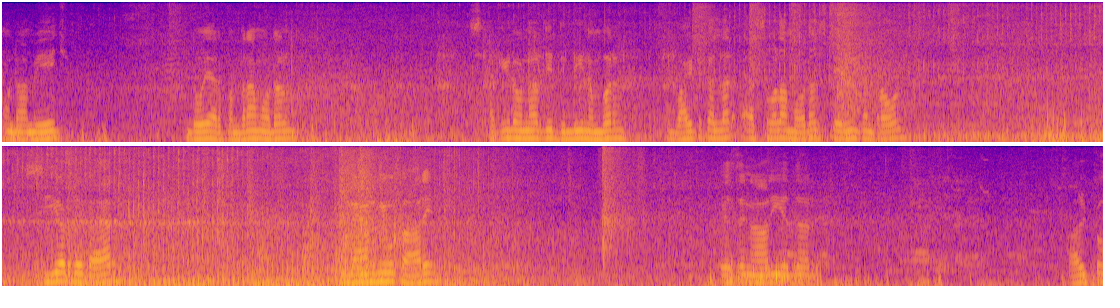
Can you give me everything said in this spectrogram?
Honda Amaze 2015 model second owner ਦੀ Delhi number white colour S ਵਾਲਾ ਮਾਡਲ ਸਟੀਅਰਿੰਗ ਕੰਟਰੋਲ ਸੀਅਰ ਦੇ ਟਾਇਰ ਬ੍ਰਾਂਡ ਨਿਊ ਕਾਰ ਹੈ। ਇਸ ਦੇ ਨਾਲ ਹੀ ਇੱਧਰ Alto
